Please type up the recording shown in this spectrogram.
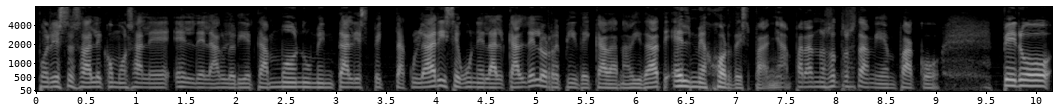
Por eso sale como sale el de la glorieta monumental, espectacular y según el alcalde lo repite cada Navidad, el mejor de España. Para nosotros también, Paco. Pero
